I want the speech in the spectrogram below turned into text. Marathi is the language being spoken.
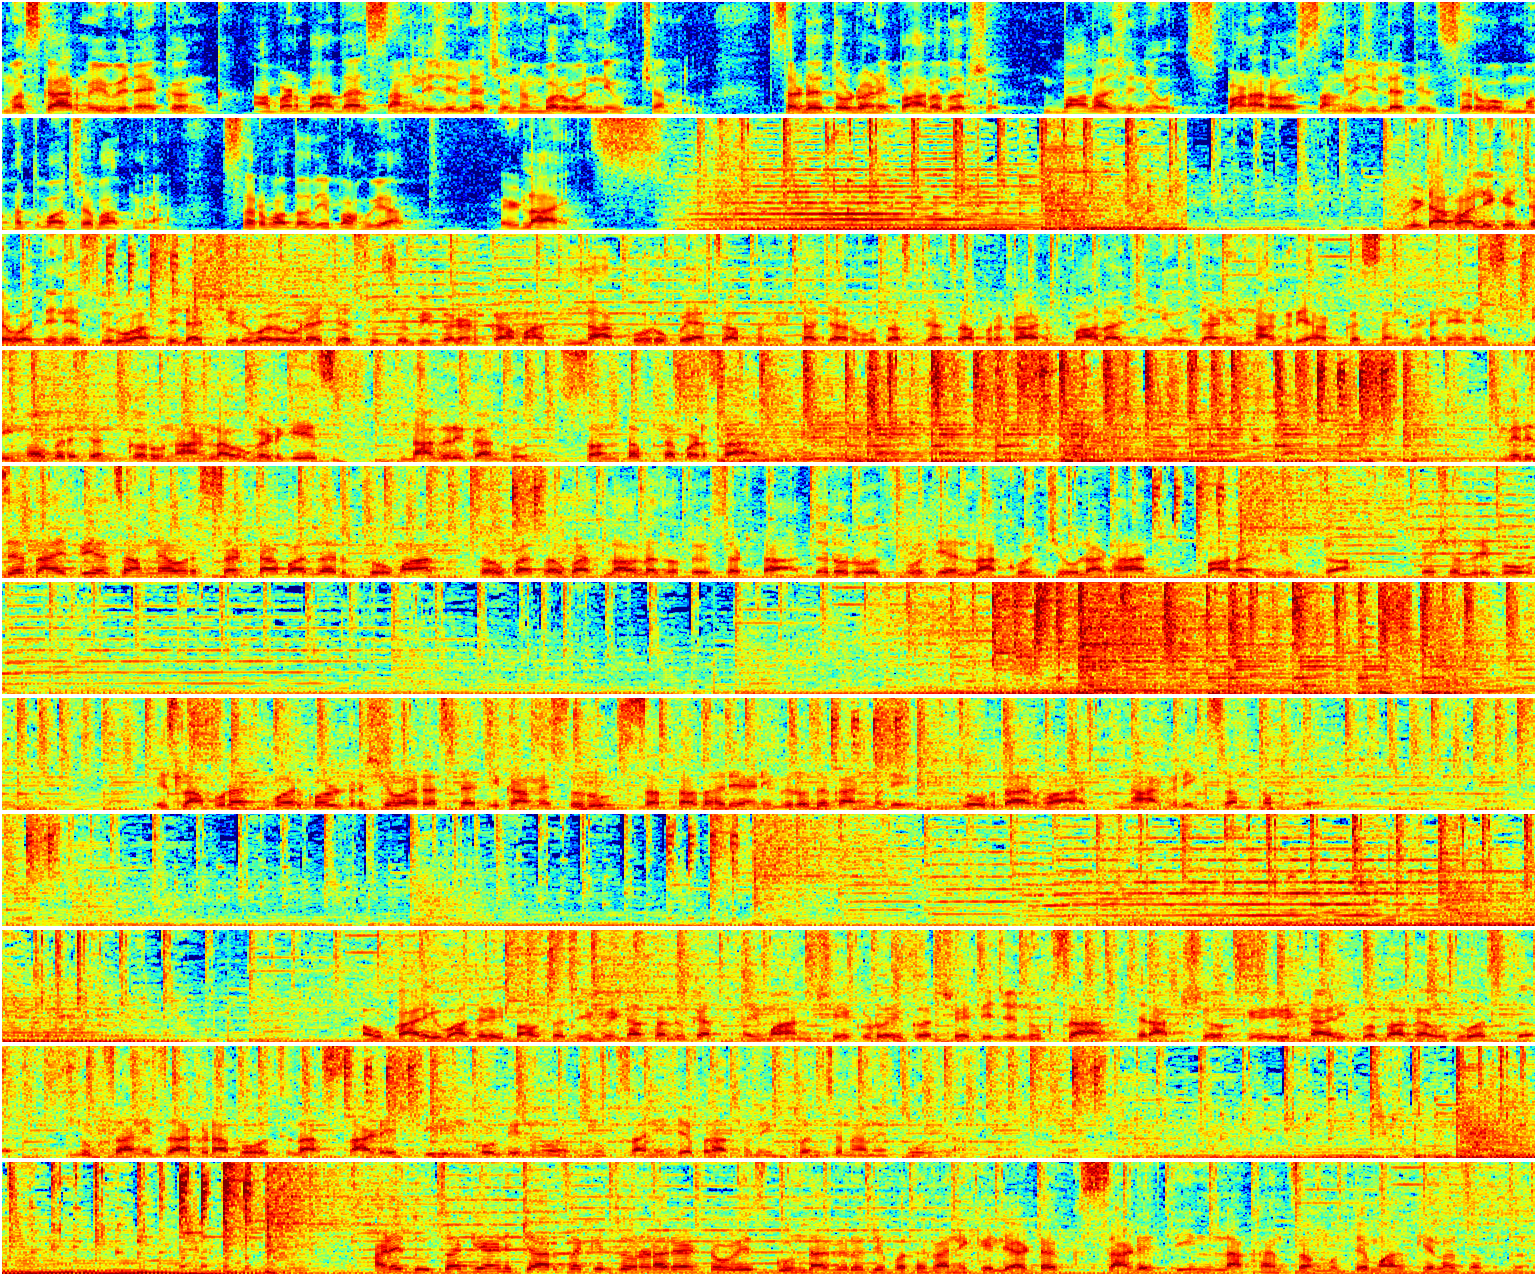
नमस्कार मी विनय कंक. आपण पाहताय सांगली जिल्ह्याचे नंबर वन न्यूज चॅनल सडेतोड आणि पारदर्शक. बालाजी न्यूज पाहणार आहोत सांगली जिल्ह्यातील सर्व महत्त्वाच्या बातम्या. सर्वात आधी पाहूयात हेडलाईन्स विटा पालिकेच्या वतीने सुरू असलेल्या चिरवळ ओढ्याच्या सुशोभीकरण कामात लाखो रुपयांचा भ्रष्टाचार होत असल्याचा प्रकार बालाजी न्यूज आणि नागरी हक्क संघटनेने स्टिंग ऑपरेशन करून आणला उघडकीस. नागरिकांतून संतप्त पडसाद. मिरजत आय पी एल सामन्यावर सट्टा बाजार जोमात चौका चौकात लावला जातोय सट्टा. दररोज होते लाखोंची उलाढाल. बालाजी न्यूजचा स्पेशल रिपोर्ट इस्लामपुरात वर्क ऑर्डरशिवाय रस्त्याची कामे सुरू सत्ताधारी आणि विरोधकांमध्ये जोरदार वाद. नागरिक संतप्त अवकाळी वादळी पावसाची विटा तालुक्यात थैमान शेकडो एकर शेतीचे नुकसान द्राक्ष केळी डाळिंब बागा उद्ध्वस्त. नुकसानीचा आकडा पोहोचला साडेतीन कोटींवर. नुकसानीचे प्राथमिक पंचनामे पूर्ण. आणि दुचाकी आणि चारचाकी चोरणाऱ्या टोळीस गुंडाविरोधी पथकाने केली अटक. साडेतीन लाखांचा मुद्देमाल केला जप्त.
